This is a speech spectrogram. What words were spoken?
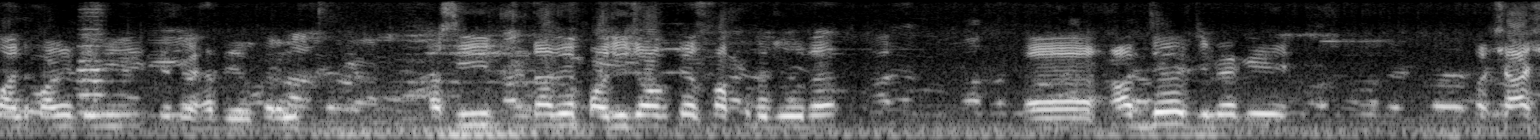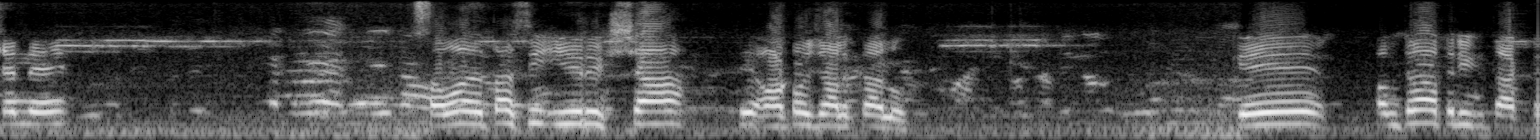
ਪੰਜ ਪਾਣੀ ਟੀਵੀ ਤੇ ਮੈਂ ਹਰਦੇਵ ਕਰਨ। ਅਸੀਂ ਪਿੰਡਾਂ ਦੇ ਫੌਜੀ ਚੌਕ ਤੇ ਇਸ ਵਕਤ ਮੌਜੂਦ ਹੈ। ਅਹ ਅੱਜ ਜਿਵੇਂ ਕਿ ਪ੍ਰਸ਼ਾਸਨ ਨੇ ਸਮਾਂ ਦਿੱਤਾ ਸੀ ਈ ਰਿਕਸ਼ਾ ਤੇ ਆਟੋ ਚਾਲਕਾਂ ਨੂੰ ਕਿ 15 ਤਰੀਕ ਤੱਕ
